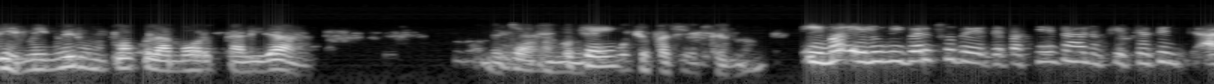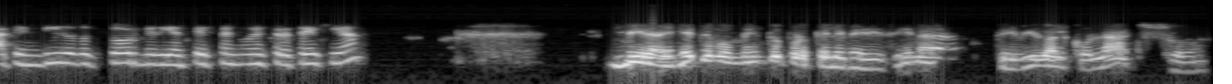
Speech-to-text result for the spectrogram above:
disminuir un poco la mortalidad de- Ya, muchos pacientes. ¿no? ¿Y ma- el universo de, de pacientes a los que se hacen atendido, doctor, mediante esta nueva estrategia? Mira, en este momento por telemedicina, debido al colapso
